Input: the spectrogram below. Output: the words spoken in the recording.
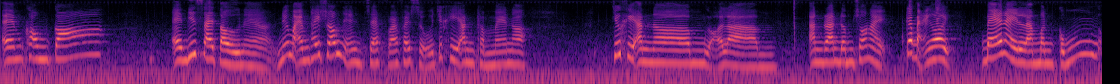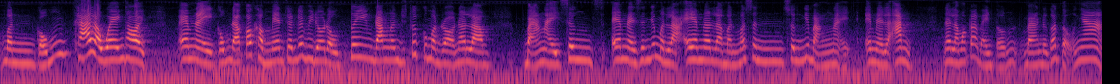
em không có, em viết sai từ nè. Nếu mà em thấy sớm thì em sẽ phải phải sửa trước khi anh comment ờ, trước khi anh uh, gọi là anh random số này các bạn ơi bé này là mình cũng mình cũng khá là quen thôi. Em này cũng đã có comment trên cái video đầu tiên đăng lên youtube của mình rồi nên là bạn này xưng em này xưng với mình là em nên là mình mới xưng xưng với bạn này em này là anh. Nên là các bạn tưởng bạn đừng có tưởng nha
